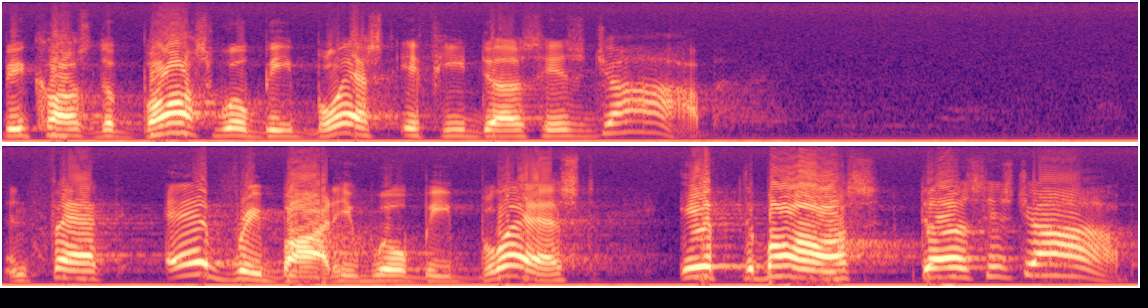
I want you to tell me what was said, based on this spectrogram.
Because the boss will be blessed if he does his job. In fact, everybody will be blessed if the boss does his job.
